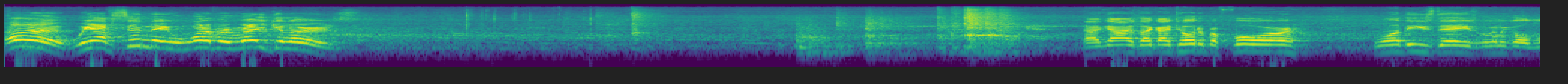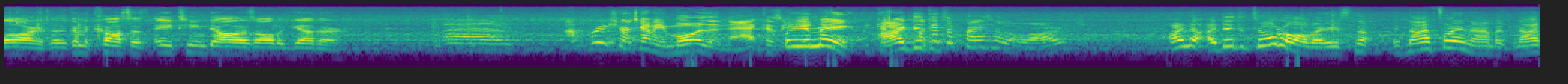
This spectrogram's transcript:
Oh, we have Sydney, one of our regulars. Now, guys, like I told her before, one of these days we're gonna go large. It's gonna cost us $18 altogether. Uh, I'm pretty sure it's gonna be more than that. Cause What do you mean? I did Look at the price of the large. I know. I did the total already. It's not. It's nine forty nine, but it's nine.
